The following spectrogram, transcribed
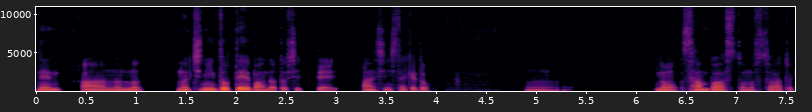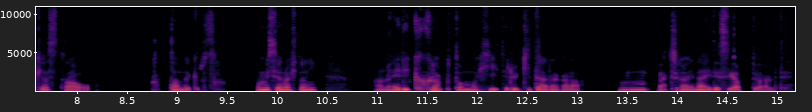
ね、あの、後に土定番だと知って安心したけど、うん、のサンバーストのストラトキャスターを買ったんだけどさ、お店の人に、あのエリック・クラプトンも弾いてるギターだから、うん、間違いないですよって言われて。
